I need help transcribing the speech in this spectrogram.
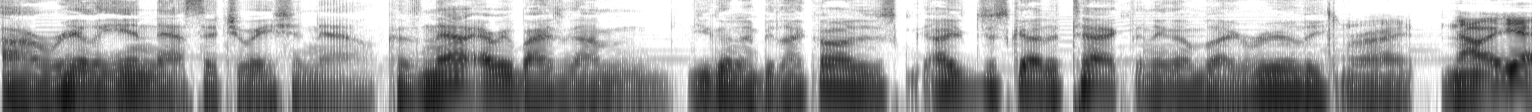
are really in that situation now. Because now everybody's gonna you're gonna be like, oh, this, I just got attacked, and they're gonna be like, really? Right now, yeah,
